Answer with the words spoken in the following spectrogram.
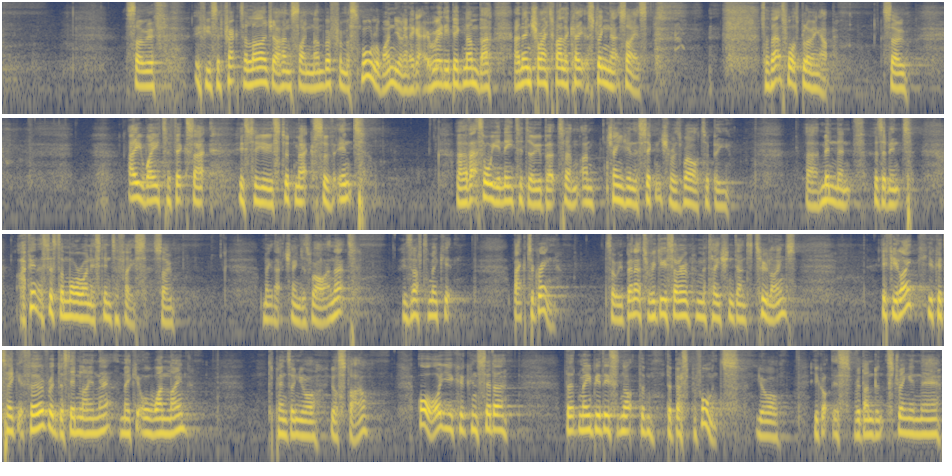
So if, if you subtract a larger unsigned number from a smaller one, you're going to get a really big number, and then try to allocate a string that size. so that's what's blowing up. So a way to fix that is to use stdmax of int. Uh, that's all you need to do, but um, I'm changing the signature as well to be uh, min length as an int. I think that's just a more honest interface, so I'll make that change as well. And that is enough to make it back to green. So we've been able to reduce our implementation down to two lines. If you like, you could take it further and just inline that, and make it all one line. Depends on your, your style. Or you could consider that maybe this is not the, the best performance. You're, you've got this redundant string in there.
